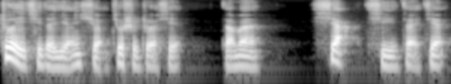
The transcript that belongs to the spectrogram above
这一期的严选就是这些，咱们下期再见。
